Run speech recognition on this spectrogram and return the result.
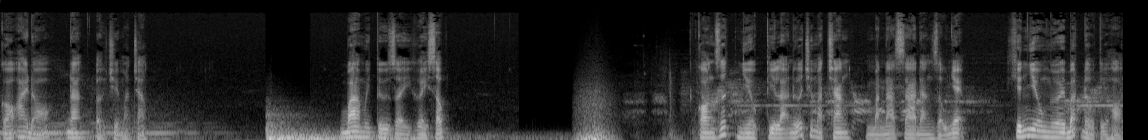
có ai đó đang ở trên mặt trăng. 34 giây gây sốc Còn rất nhiều kỳ lạ nữa trên mặt trăng mà NASA đang giấu nhẹm, khiến nhiều người bắt đầu tự hỏi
